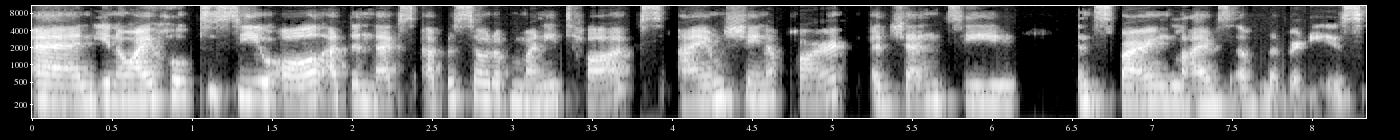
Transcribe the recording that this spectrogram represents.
And you know, I hope to see you all at the next episode of Money Talks. I am Shayna Park, a Gen Z inspiring lives of liberties.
